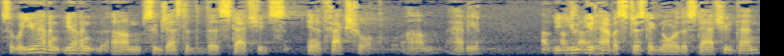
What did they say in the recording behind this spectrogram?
So well, you haven't you haven't um, suggested that the statute's ineffectual, um, have you? You, would have us just ignore the statute then?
